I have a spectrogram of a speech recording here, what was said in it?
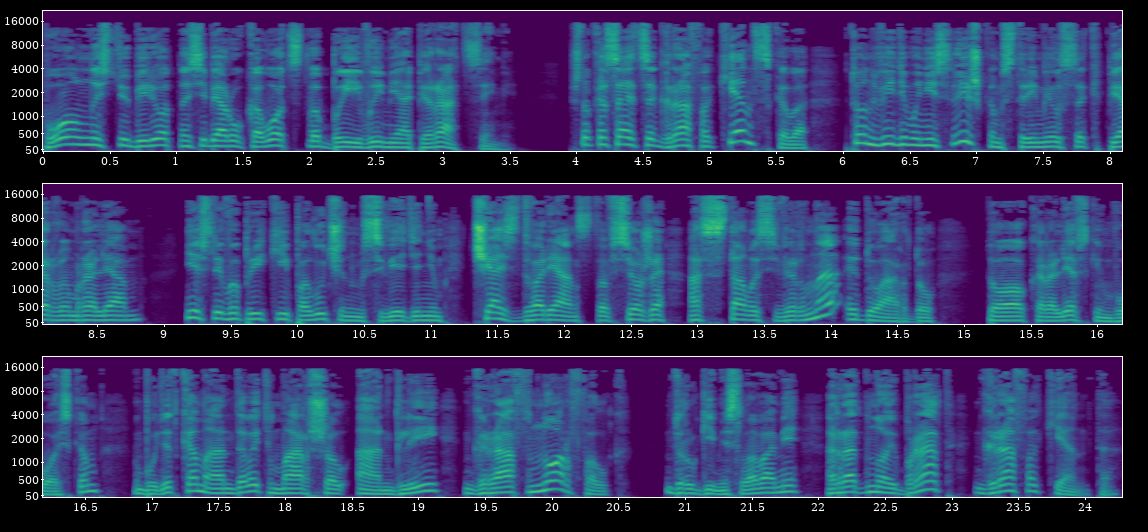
полностью берет на себя руководство боевыми операциями. Что касается графа Кентского, то он, видимо, не слишком стремился к первым ролям. Если, вопреки полученным сведениям, часть дворянства все же осталась верна Эдуарду, то королевским войском будет командовать маршал Англии граф Норфолк, другими словами, родной брат графа Кента.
